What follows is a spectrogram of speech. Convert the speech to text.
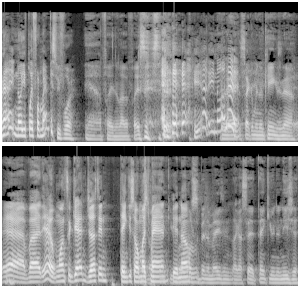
man, I didn't know you played for Memphis before. Yeah, I played in a lot of places. yeah, I didn't know But that. the Sacramento Kings now. Yeah, but yeah, once again, Justin, thank you so much, No, man. You, bro. know, this has been amazing. Like I said, thank you, Indonesia.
